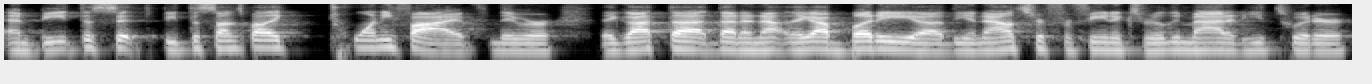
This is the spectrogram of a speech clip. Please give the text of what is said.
and beat the beat the Suns by like 25. They were they got that that they got Buddy uh, the announcer for Phoenix really mad at Heat Twitter,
